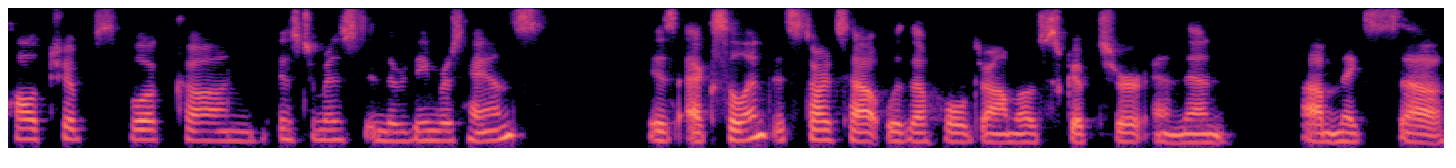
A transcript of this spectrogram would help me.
Paul Tripp's book on instruments in the Redeemer's hands is excellent. It starts out with the whole drama of Scripture and then uh, makes uh,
